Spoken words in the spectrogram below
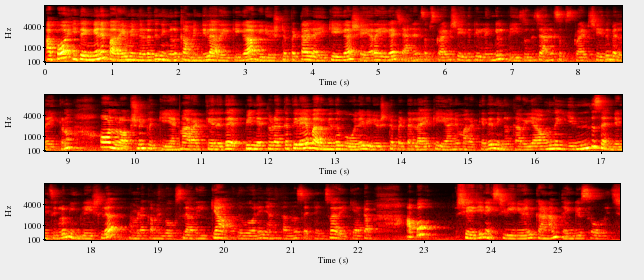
അപ്പോൾ ഇതെങ്ങനെ പറയും എന്നുള്ളത് നിങ്ങൾ കമന്റിൽ അറിയിക്കുക. വീഡിയോ ഇഷ്ടപ്പെട്ടാൽ ലൈക്ക് ചെയ്യുക ഷെയർ ചെയ്യുക. ചാനൽ സബ്സ്ക്രൈബ് ചെയ്തിട്ടില്ലെങ്കിൽ പ്ലീസ് ഒന്ന് ചാനൽ സബ്സ്ക്രൈബ് ചെയ്ത് ബെല്ലൈക്കണം എന്നുള്ള ഓപ്ഷനും ക്ലിക്ക് ചെയ്യാൻ മറക്കരുത്. പിന്നെ തുടക്കത്തിലേ പറഞ്ഞതുപോലെ വീഡിയോ ഇഷ്ടപ്പെട്ട ലൈക്ക് ചെയ്യാനും മറക്കരുത്. നിങ്ങൾക്കറിയാവുന്ന എന്ത് സെന്റൻസുകളും ഇംഗ്ലീഷിൽ നമ്മുടെ കമന്റ് ബോക്സിൽ അറിയിക്കാം. അതുപോലെ ഞാൻ തന്ന സെന്റൻസും അറിയിക്കാം കേട്ടോ. അപ്പോൾ ശരി നെക്സ്റ്റ് വീഡിയോയിൽ കാണാം. Thank so much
